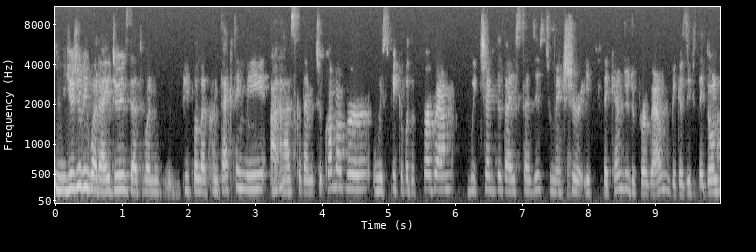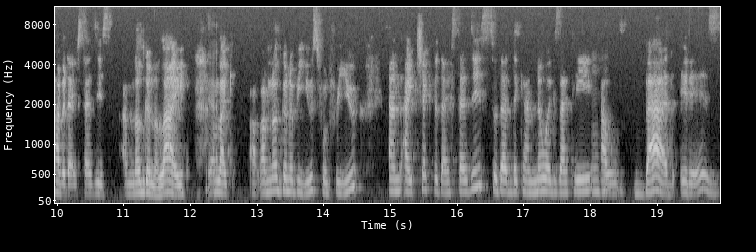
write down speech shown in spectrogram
Usually, what I do is that when people are contacting me, mm-hmm. I ask them to come over. We speak about the program. We check the diastasis to make okay. sure if they can do the program. Because if they don't have a diastasis, I'm not gonna lie. Yeah. I'm like, I'm not gonna be useful for you and I check the diastasis so that they can know exactly mm-hmm. how bad it is.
